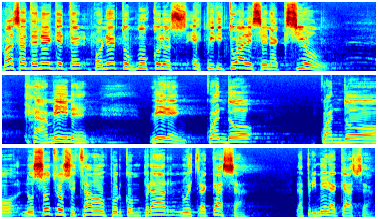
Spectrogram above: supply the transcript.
Vas a tener que poner tus músculos espirituales en acción. Camine. Miren, cuando, cuando nosotros estábamos por comprar nuestra casa, la primera casa,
